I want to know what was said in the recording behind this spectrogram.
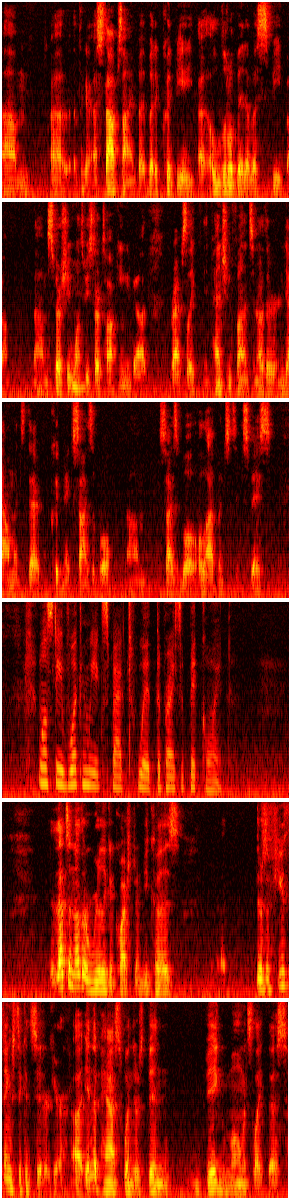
um, uh, a stop sign, but but it could be a, a little bit of a speed bump, um, especially mm-hmm. once we start talking about perhaps like pension funds and other endowments that could make sizable um, sizable allotments to the space. Well, Steve, what can we expect with the price of Bitcoin? That's another really good question because there's a few things to consider here. Uh, in the past, when there's been big moments like this,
